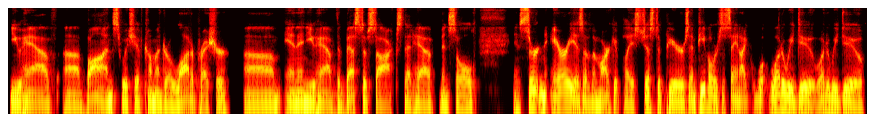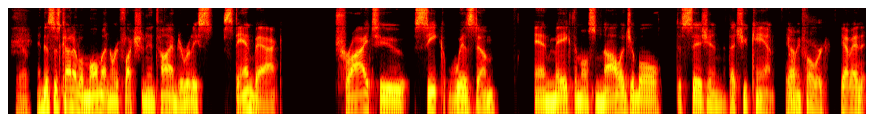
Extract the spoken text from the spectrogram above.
You have uh, bonds which have come under a lot of pressure um, and then you have the best of stocks that have been sold. In certain areas of the marketplace just appears and people are just saying like what do we do? What do we do? Yeah. and this is kind of a moment and reflection in time to really stand back try to seek wisdom and make the most knowledgeable decision that you can going forward. Yeah, and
